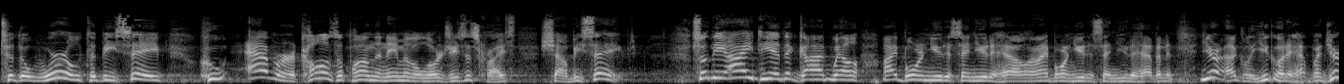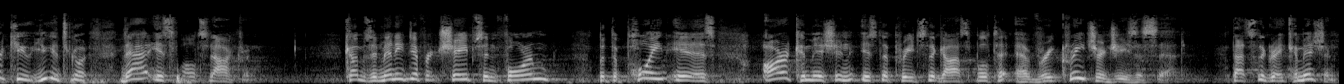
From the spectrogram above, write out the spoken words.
to the world to be saved, whoever calls upon the name of the Lord Jesus Christ shall be saved. So the idea that God, well, I born you to send you to hell and I born you to send you to heaven and you're ugly, you go to heaven, but you're cute, you get to go. That is false doctrine. Comes in many different shapes and form, but the point is our commission is to preach the gospel to every creature, Jesus said. That's the Great Commission.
